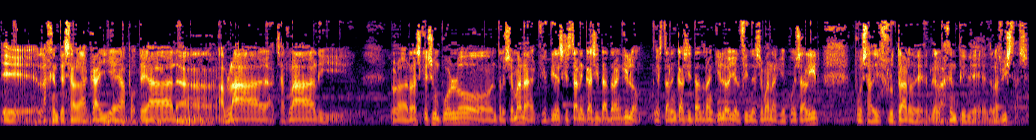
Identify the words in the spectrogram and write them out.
eh, la gente sale a la calle a potear, a hablar, a charlar y la verdad es que es un pueblo entre semana que tienes que estar en casita tranquilo, estar en casita tranquilo y el fin de semana que puedes salir pues a disfrutar de, la gente y de, las vistas.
